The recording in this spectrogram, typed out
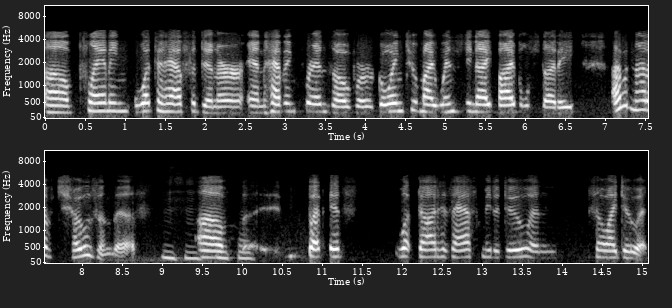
uh, planning what to have for dinner and having friends over, going to my Wednesday night Bible study. I would not have chosen this. Mm-hmm. Um, mm-hmm. But it's what God has asked me to do, and so I do it.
